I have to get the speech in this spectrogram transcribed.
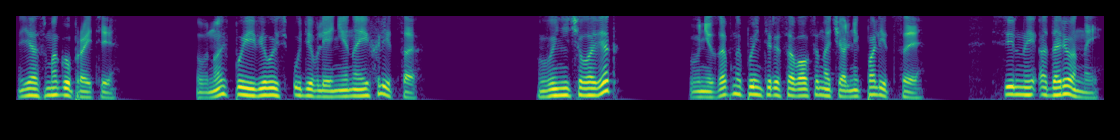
Я смогу пройти. Вновь появилось удивление на их лицах. Вы не человек? Внезапно поинтересовался начальник полиции. Сильный одаренный,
